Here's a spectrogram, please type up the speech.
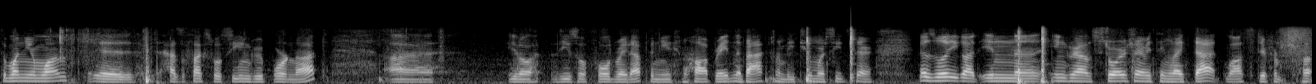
the one you want has a flexible seating group or not, uh, know these will fold right up and you can hop right in the back and there'll be two more seats there. As well you got in uh, in-ground storage and everything like that lots of different po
